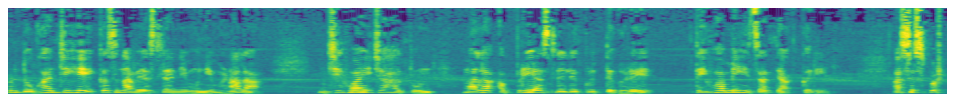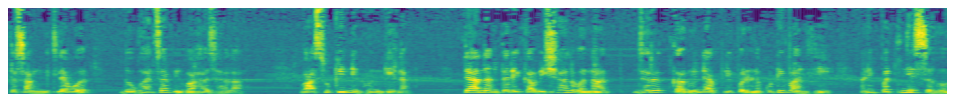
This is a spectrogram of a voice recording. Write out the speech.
पण दोघांचीही एकच नावे असल्याने मुनी म्हणाला जेव्हा हिच्या हातून मला अप्रिय असलेले कृत्य घडेल तेव्हा मी हिचा त्याग करेन. असे स्पष्ट सांगितल्यावर दोघांचा विवाह झाला. वासुकी निघून गेला. त्यानंतर एका विशाल वनात झरतकारूने आपली पर्णकुटी बांधली आणि पत्नीसह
